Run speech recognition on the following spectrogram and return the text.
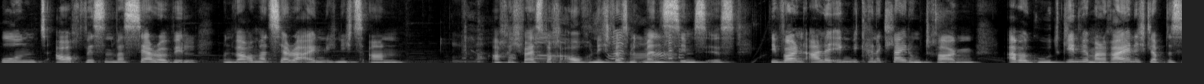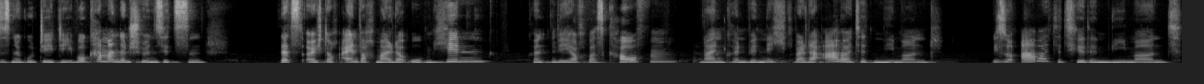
und auch wissen, was Sarah will. Und warum hat Sarah eigentlich nichts an? Ach, ich weiß doch auch nicht, was mit meinen Sims ist. Die wollen alle irgendwie keine Kleidung tragen. Aber gut, gehen wir mal rein. Ich glaube, das ist eine gute Idee. Wo kann man denn schön sitzen? Setzt euch doch einfach mal da oben hin. Könnten wir hier auch was kaufen? Nein, können wir nicht, weil da arbeitet niemand. Wieso arbeitet hier denn niemand?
